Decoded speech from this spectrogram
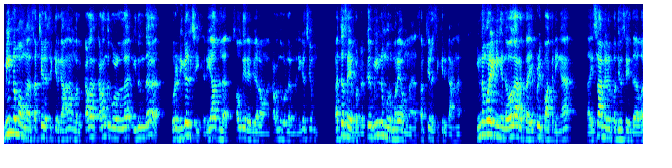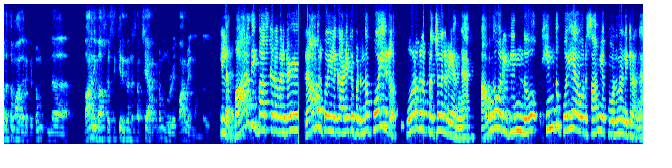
மீண்டும் அவங்க சர்ச்சையில சிக்கியிருக்காங்க அவங்க கல கலந்து கொள்ள இருந்த ஒரு நிகழ்ச்சி ரியாத்ல சவுதி அரேபியால அவங்க கலந்து கொள்ள இருந்த நிகழ்ச்சியும் ரத்து செய்யப்பட்டிருக்கு. மீண்டும் ஒரு முறை அவங்க சர்ச்சையில சிக்கியிருக்காங்க. இந்த முறை நீங்க இந்த விவகாரத்தை எப்படி பாக்குறீங்க? இஸ்லாமியர்கள் பதிவு செய்த வருத்தமாக இருக்கட்டும் இந்த பாரதி பாஸ்கர் சிக்கி இருக்கிற இந்த சர்ச்சையா இருக்கட்டும் உங்களுடைய பார்வை என்ன முதல்ல? இல்ல பாரதி பாஸ்கர் அவர்கள் ராமர் கோயிலுக்கு அழைக்கப்பட்டிருந்தா போயிருக்கலாம். போறதுல பிரச்சனை கிடையாதுங்க. அவங்க ஒரு ஹிந்து ஹிந்து போய் ஒரு சாமியை கும்பிடணும்னு நினைக்கிறாங்க.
